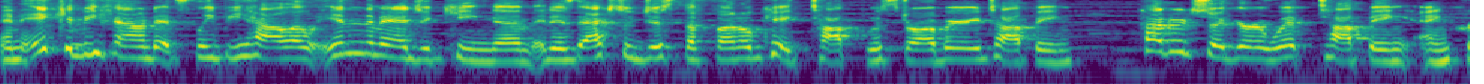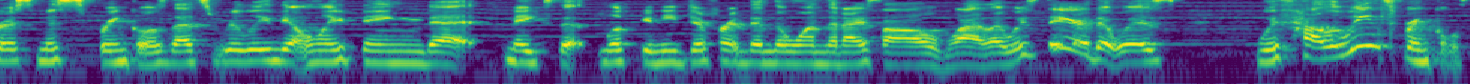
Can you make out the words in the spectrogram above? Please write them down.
and it can be found at Sleepy Hollow in the Magic Kingdom. It is actually just the funnel cake topped with strawberry topping, powdered sugar, whipped topping, and Christmas sprinkles. That's really the only thing that makes it look any different than the one that I saw while I was there that was with Halloween sprinkles.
